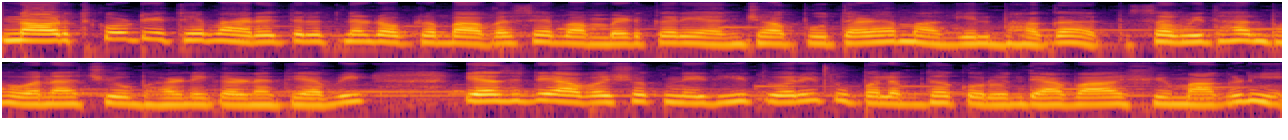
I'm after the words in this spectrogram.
Northcote येथे भारतरत्न डॉक्टर बाबासाहेब आंबेडकर यांच्या पुतळ्यामागील भागात संविधान भवनाची उभारणी करण्यात यावी. यासाठी आवश्यक निधी त्वरित उपलब्ध करून द्यावा अशी मागणी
